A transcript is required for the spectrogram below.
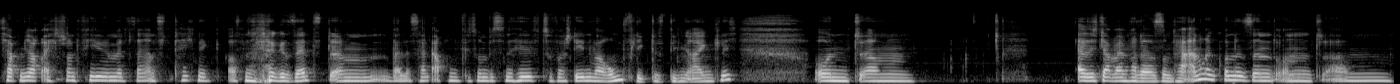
ich habe mich auch echt schon viel mit der ganzen Technik auseinandergesetzt, ähm, weil es halt auch irgendwie so ein bisschen hilft zu verstehen, warum fliegt das Ding eigentlich. Und ähm, also ich glaube einfach, dass es ein paar andere Gründe sind und ähm,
